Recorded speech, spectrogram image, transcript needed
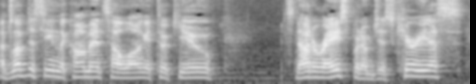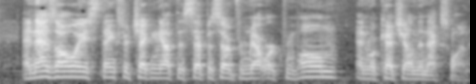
I'd love to see in the comments how long it took you. It's not a race, but I'm just curious. And as always, thanks for checking out this episode from Network from Home, and we'll catch you on the next one.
